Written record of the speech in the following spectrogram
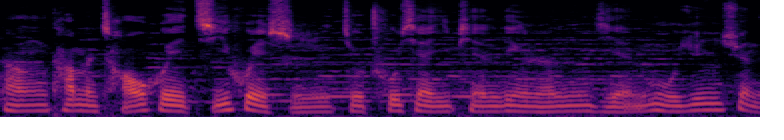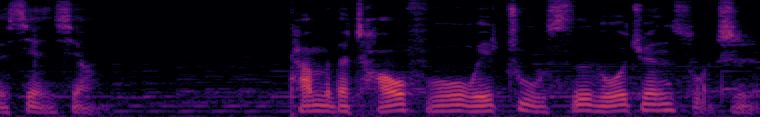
当他们朝会集会时，就出现一片令人眼目晕眩的现象。他们的朝服为菟丝罗绢所制，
